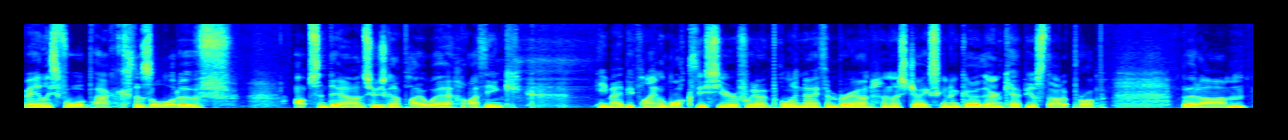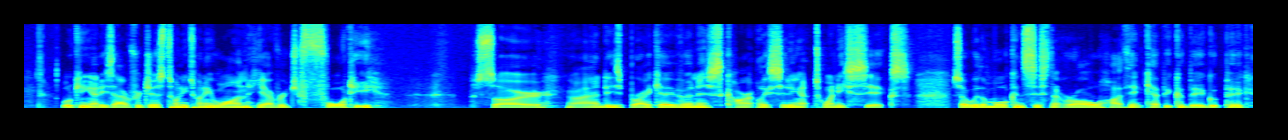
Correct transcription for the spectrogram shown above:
Manly's forward pack, there's a lot of ups and downs. Who's going to play where? I think. He may be playing lock this year if we don't pull in Nathan Brown, unless Jake's going to go there and Keppie will start at prop. But um, looking at his averages, 2021, he averaged 40. So, and his break even is currently sitting at 26. So, with a more consistent role, I think Keppie could be a good pick.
